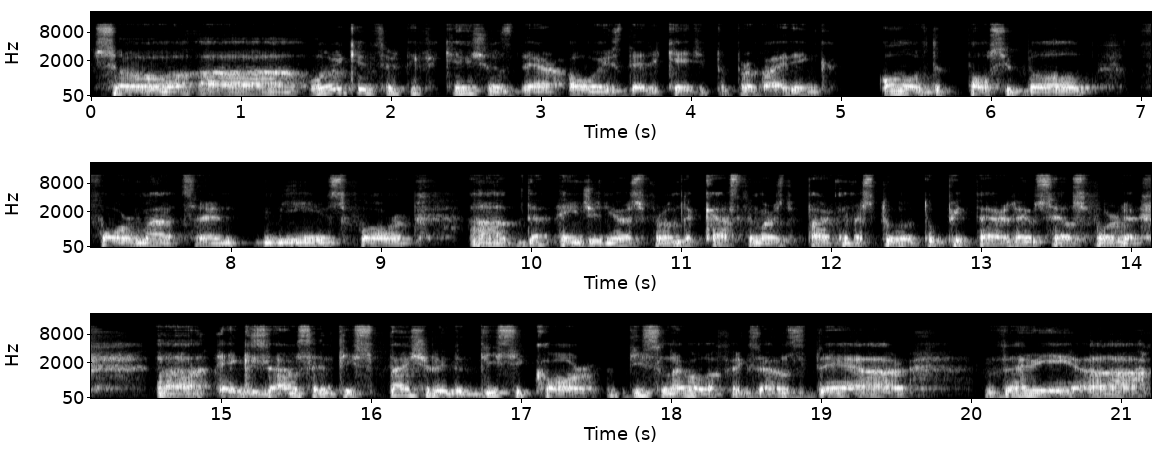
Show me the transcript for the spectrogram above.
So uh, working certifications, they're always dedicated to providing all of the possible formats and means for uh, the engineers from the customers, the partners to, to prepare themselves for the uh, exams and especially the DC core, this level of exams, they are very, uh,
